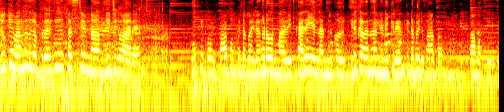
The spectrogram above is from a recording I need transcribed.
ஜூகே வந்ததுக்கு பிறகு ஃபர்ஸ்ட் டைம் நான் பீச்சுக்கு வரேன். ஓகே போய் பாப்போம். கிட்ட போயிட்டு எங்கட ஒரு மாதிரி கரை எல்லாம் இருக்கும் இருக்க வேணும் தான் நினைக்கிறேன். கிட்ட போயிட்டு பாப்போம். வாங்க அப்படி இருக்கு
